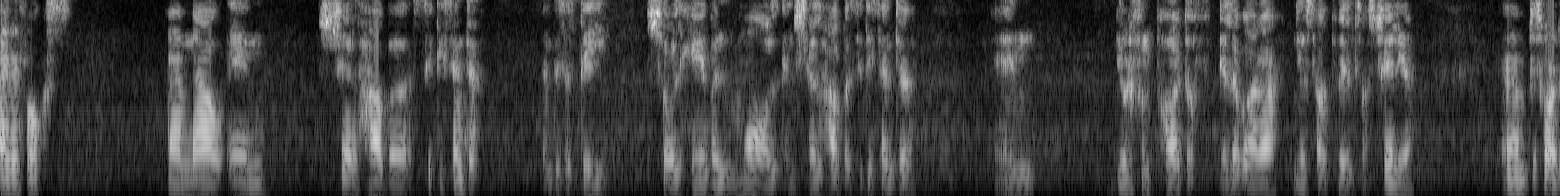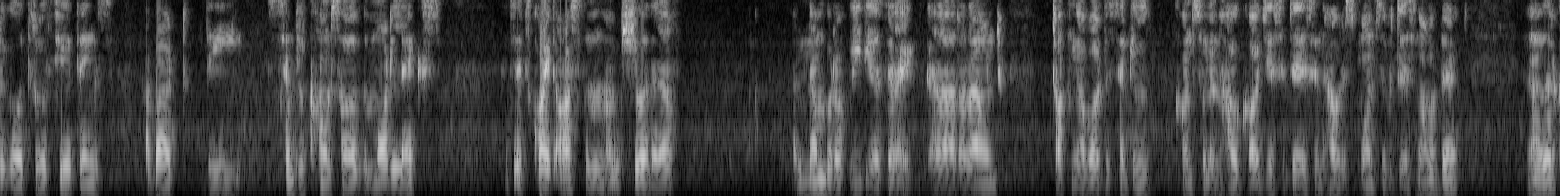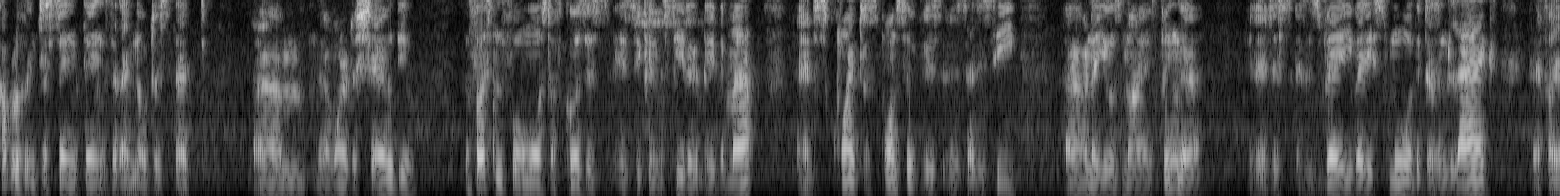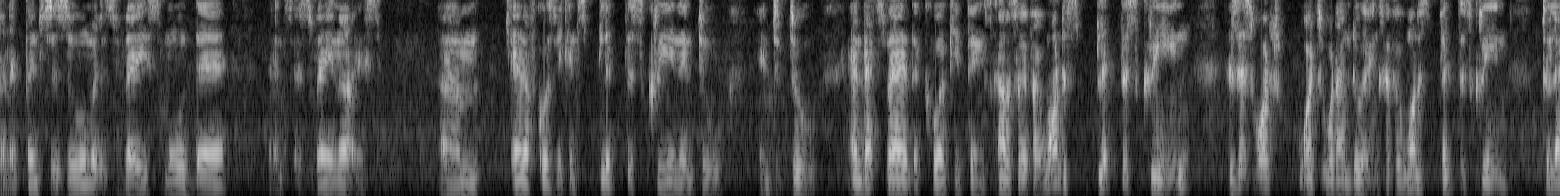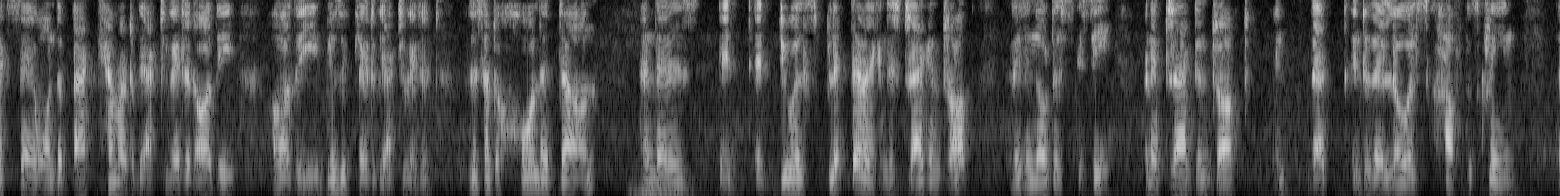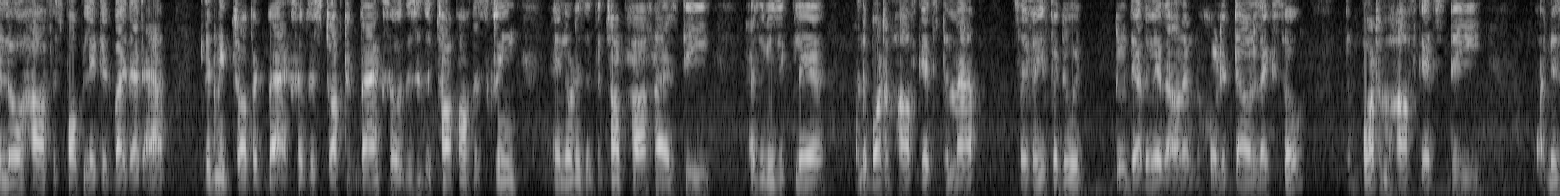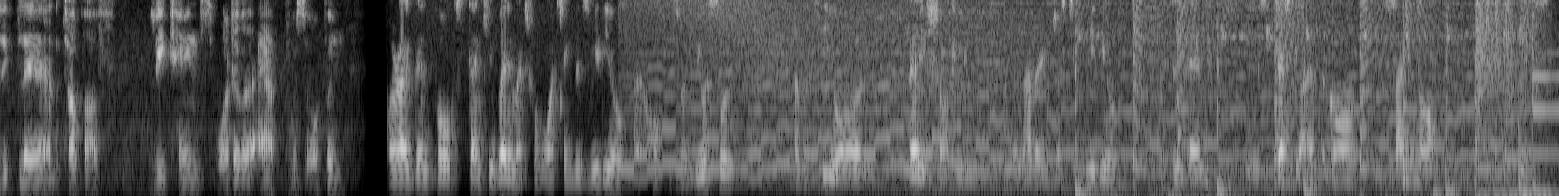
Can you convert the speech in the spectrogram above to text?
Hi there folks, I'm now in Shellharbour City Centre and this is the Shoalhaven Mall in Shellharbour City Centre in beautiful part of Illawarra, New South Wales, Australia. Um, just wanted to go through a few things about the central console of the Model X. It's, it's quite awesome. I'm sure there are a number of videos that, I, that are around talking about the central console and how gorgeous it is and how responsive it is and all of that. Uh, there are a couple of interesting things that I noticed that um, that I wanted to share with you. The first and foremost, of course, is, is you can see the, the, the map and it's quite responsive as, as you see uh, when I use my finger. It, it is it is very very smooth. It doesn't lag. And if I when I pinch the zoom, it is very smooth there, and it's, it's very nice. Um, and of course, we can split the screen into into two. And that's where the quirky things come. So if I want to split the screen this is what what what I'm doing. So if I want to split the screen to let's say I want the back camera to be activated or the or the music player to be activated I just have to hold it down and there is a, a dual split there I can just drag and drop. And as you notice you see when I dragged and dropped in that into the lower half of the screen the lower half is populated by that app let me drop it back. So I've just dropped it back. So this is the top half of the screen. And notice that the top half has the has the music player and the bottom half gets the map. So if I, if I do it do it the other way around and hold it down like so the bottom half gets the uh, music player and the top half retains whatever app was open. Alright then folks. Thank you very much for watching this video. I hope this was useful. I will see you all very shortly in another interesting video. Until then this is Tesla in the Gong signing off. Peace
